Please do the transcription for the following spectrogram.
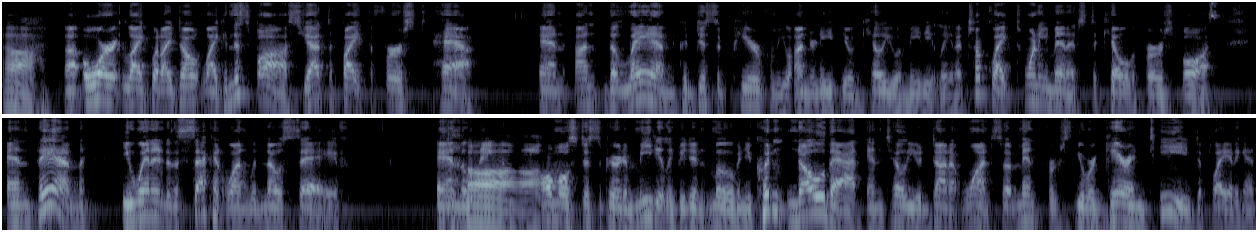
Ah, uh, or like what I don't like in this boss, you had to fight the first half, and on, the land could disappear from you underneath you and kill you immediately. And it took like 20 minutes to kill the first boss, and then you went into the second one with no save, and the land Oh. almost disappeared immediately if you didn't move, and you couldn't know that until you'd done it once. So it meant for you were guaranteed to play it again.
